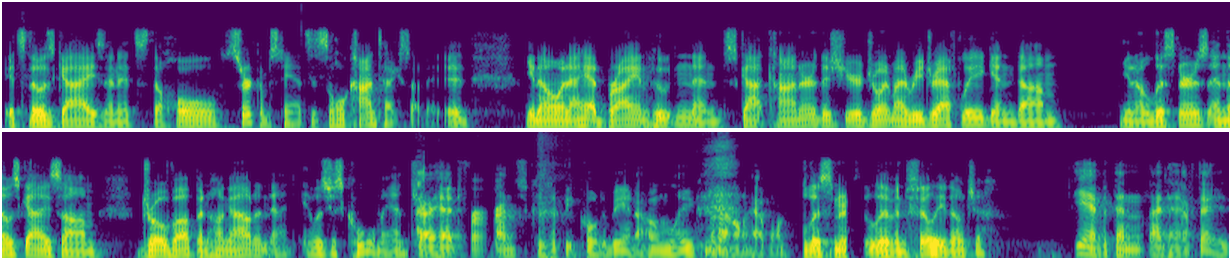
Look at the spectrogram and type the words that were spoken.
it's those guys and it's the whole circumstance. It's the whole context of it. it you know, and I had Brian Hooton and Scott Connor this year join my redraft league and, um, you know, listeners and those guys um, drove up and hung out and it was just cool, man. I had friends because it'd be cool to be in a home league, but I don't have one. Listeners that live in Philly, don't you? Yeah, but then I'd have to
